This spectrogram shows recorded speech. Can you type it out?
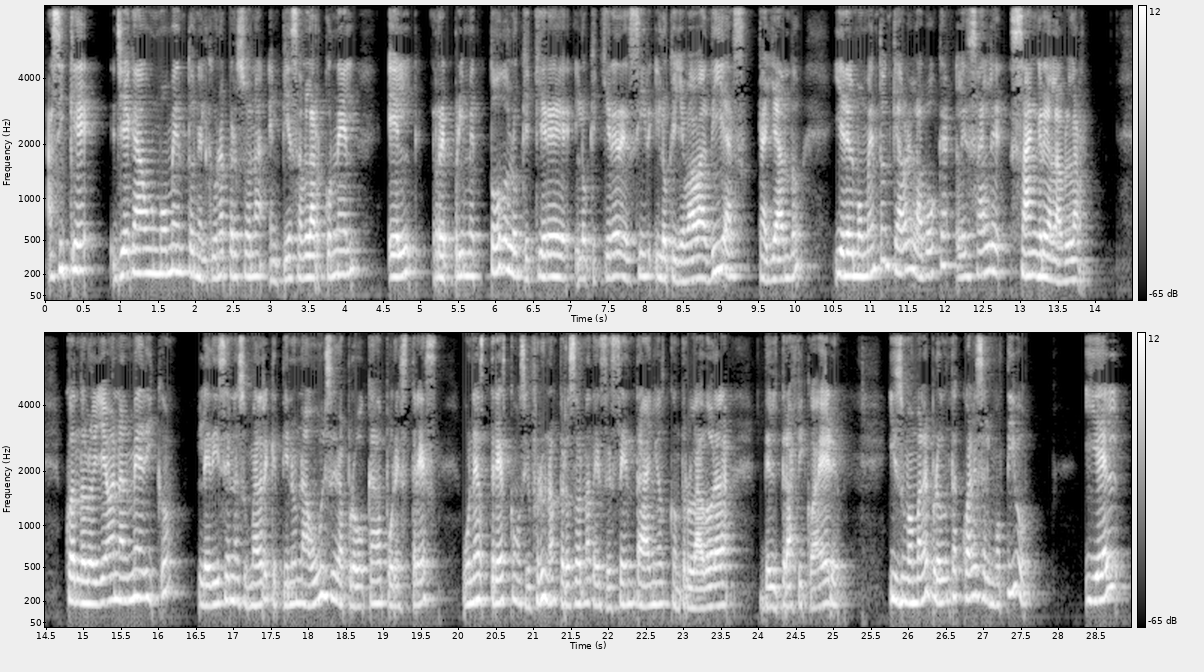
Así que llega un momento en el que una persona empieza a hablar con él, él reprime todo lo que quiere, lo que quiere decir y lo que llevaba días callando, y en el momento en que abre la boca le sale sangre al hablar. Cuando lo llevan al médico, le dicen a su madre que tiene una úlcera provocada por estrés, un estrés como si fuera una persona de 60 años controladora del tráfico aéreo. Y su mamá le pregunta cuál es el motivo. Y él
